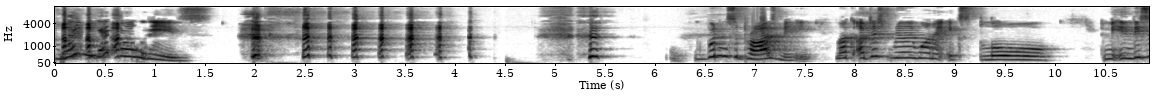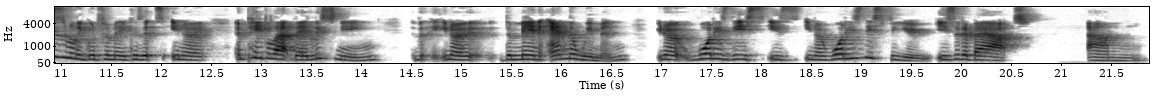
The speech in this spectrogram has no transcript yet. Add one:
maybe that's all it is. Wouldn't surprise me. Like, I just really want to explore I mean, and this is really good for me because it's you know, and people out there listening, you know, the men and the women, you know, what is this? Is you know, what is this for you? Is it about, um,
